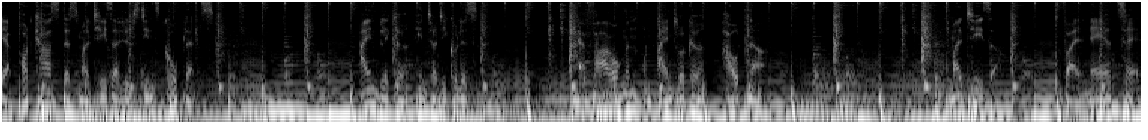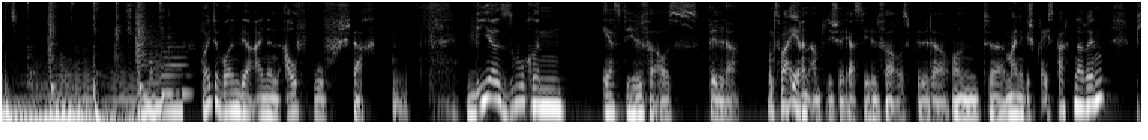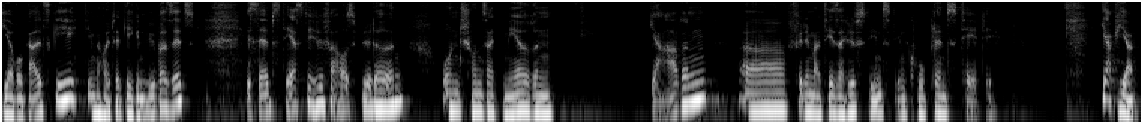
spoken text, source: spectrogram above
der Podcast des Malteser Hilfsdienst Koblenz. Einblicke hinter die Kulissen. Erfahrungen und Eindrücke hautnah. Malteser, weil Nähe zählt. Heute wollen wir einen Aufruf starten. Wir suchen Erste-Hilfe-Ausbilder. Und zwar ehrenamtliche Erste-Hilfe-Ausbilder. Und äh, meine Gesprächspartnerin, Pia Rogalski, die mir heute gegenüber sitzt, ist selbst Erste-Hilfe-Ausbilderin und schon seit mehreren Jahren äh, für den Malteser Hilfsdienst in Koblenz tätig. Ja, Pia,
